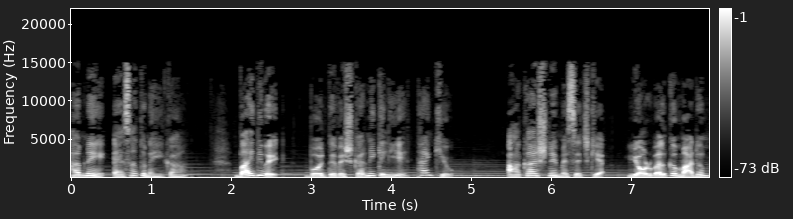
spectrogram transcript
हमने ऐसा तो नहीं कहा। By the way birthday wish करने के लिए थैंक यू आकाश ने मैसेज किया। योर वेलकम मैडम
